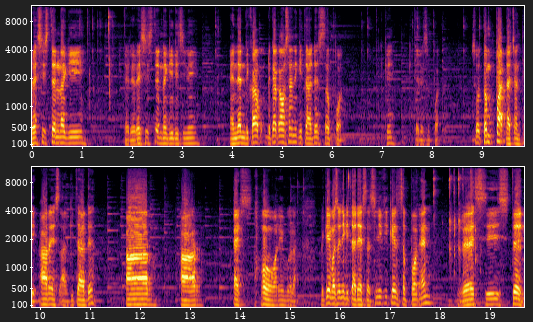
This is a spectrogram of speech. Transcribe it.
resisten lagi. Kita ada resisten lagi di sini. And then dekat, kawasan ni kita ada support. Okay, kita ada support. So tempat dah cantik. RSR kita ada R R S. Oh whatever lah. Okey, maksudnya kita ada SSR, significant support and resistance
